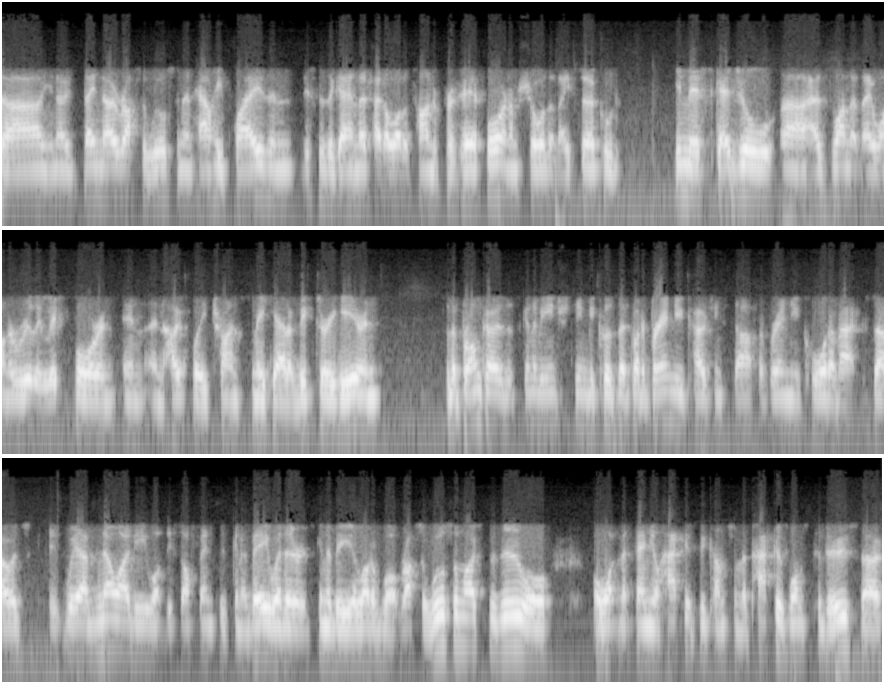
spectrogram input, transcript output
uh, you know, they know Russell Wilson and how he plays, and this is a game they've had a lot of time to prepare for, and I'm sure that they circled in their schedule uh, as one that they want to really lift for and, and, and hopefully try and sneak out a victory here. And for the Broncos, it's going to be interesting because they've got a brand new coaching staff, a brand new quarterback. So it's it, we have no idea what this offense is going to be, whether it's going to be a lot of what Russell Wilson likes to do or or what Nathaniel Hackett, who comes from the Packers, wants to do. So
